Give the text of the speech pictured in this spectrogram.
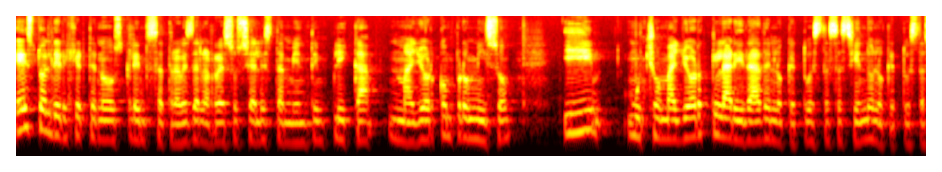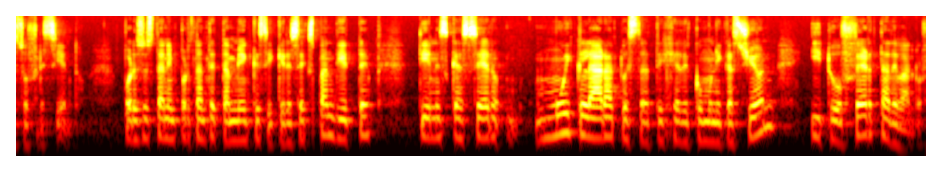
Esto al dirigirte a nuevos clientes a través de las redes sociales también te implica mayor compromiso y mucho mayor claridad en lo que tú estás haciendo, en lo que tú estás ofreciendo. Por eso es tan importante también que si quieres expandirte, tienes que hacer muy clara tu estrategia de comunicación y tu oferta de valor.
